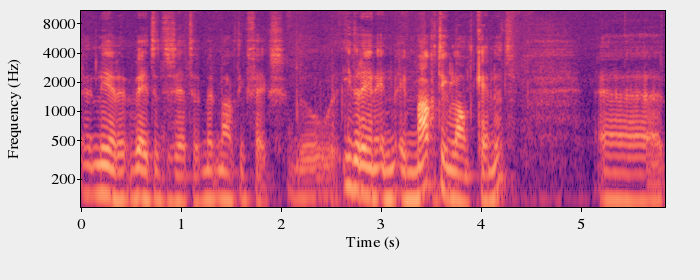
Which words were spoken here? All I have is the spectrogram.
eh, neer weten te zetten met Marketing Facts. Ik bedoel, iedereen in, in marketingland kent het. Eh, er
